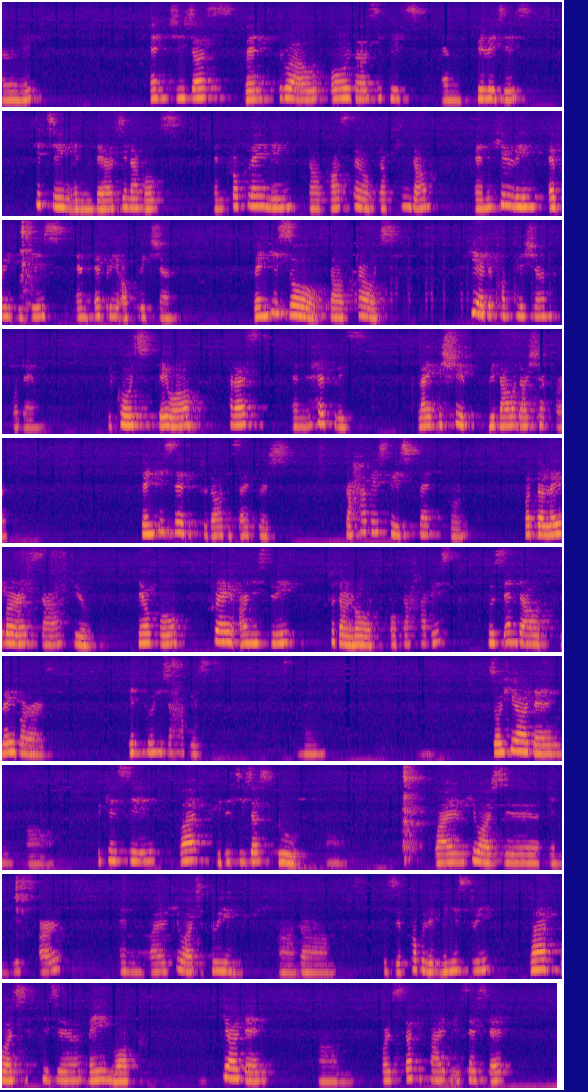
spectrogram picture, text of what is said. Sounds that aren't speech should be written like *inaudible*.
Will. And Jesus went throughout all the cities and villages, teaching in their synagogues and proclaiming the gospel of the kingdom and healing every disease and every affliction. When he saw the crowds, he had compassion for them because they were harassed and helpless, like a sheep without a shepherd. Then he said to the disciples, The harvest is plentiful, but the laborers are few. Therefore, pray earnestly to the Lord of the harvest to send out laborers into his harvest. Amen. So here then, uh, we can see what did Jesus do while he was uh, in this earth and while he was doing uh, the, his public ministry, what was his uh, main work? Here then, um, verse 35, it says that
